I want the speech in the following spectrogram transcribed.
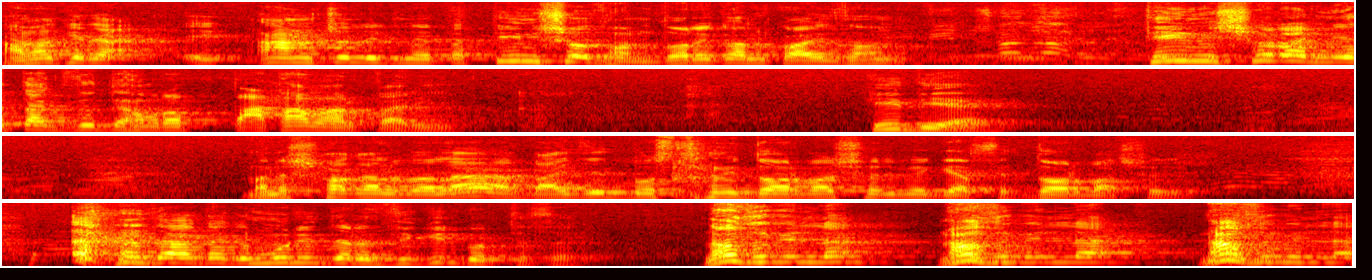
আমাকে এই আঞ্চলিক নেতা তিনশো জন, ধরে কোন কয়জন? তিনশোটা নেতাকে যদি আমরা পাঠাবার পারি, কি দিয়ে? মানে সকালবেলা বাইজিৎ বোস্তানি দরবার শরীফে গেছে, দরবার শরীফ। যা তাকে মুড়িদারা জিকির করতেছে। নজবিল্লা নজবিল্লা নজবিল্লা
